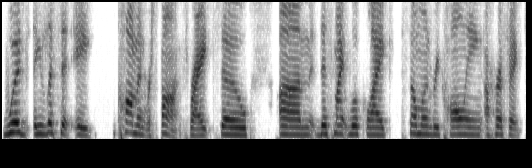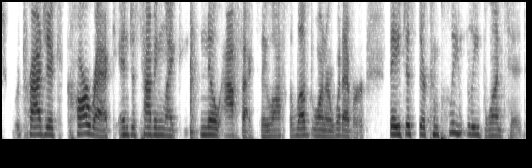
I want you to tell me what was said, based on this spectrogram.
would elicit a common response, right? So um, this might look like someone recalling a horrific, tragic car wreck and just having like no affect. They lost a loved one or whatever. They just, they're completely blunted.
